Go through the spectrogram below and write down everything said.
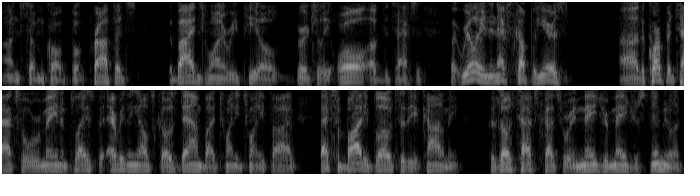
on something called book profits. The Bidens want to repeal virtually all of the taxes. But really, in the next couple of years, uh, the corporate tax will remain in place, but everything else goes down by 2025. That's a body blow to the economy because those tax cuts were a major, major stimulant.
